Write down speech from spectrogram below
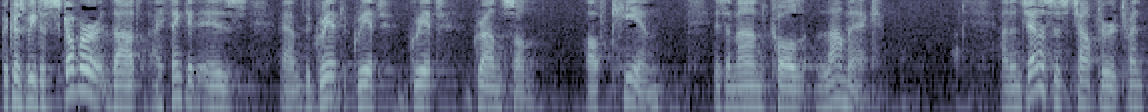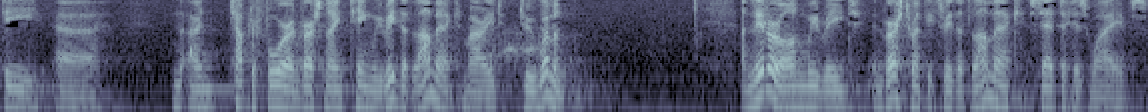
Because we discover that I think it is um, the great, great, great grandson of Cain is a man called Lamech. And in Genesis chapter 20, uh, chapter 4 and verse 19, we read that Lamech married two women. And later on, we read in verse 23 that Lamech said to his wives,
